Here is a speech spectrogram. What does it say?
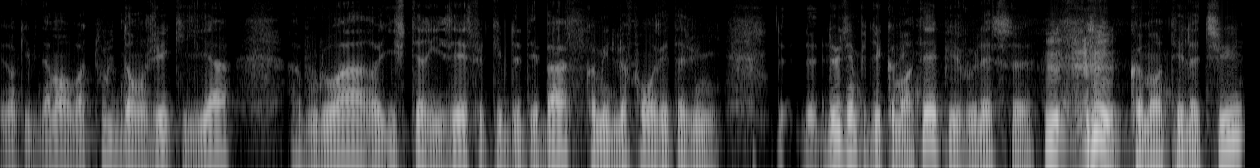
Et donc, évidemment, on voit tout le danger qu'il y a à vouloir hystériser ce type de débat comme ils le font aux États-Unis. deuxième petit commentaire, et puis je vous laisse euh, commenter là-dessus.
